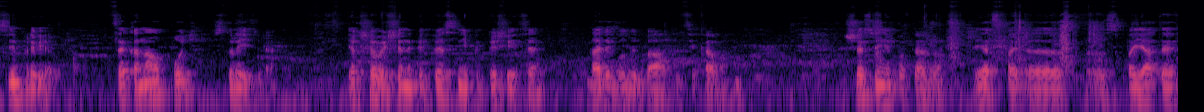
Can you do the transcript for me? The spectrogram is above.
Всім привіт! Це канал Путь Строїтеля. Якщо ви ще не підписані, підпишіться. Далі буде багато цікавого. Що сьогодні покажу? Як е, спаяти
